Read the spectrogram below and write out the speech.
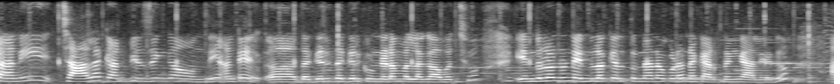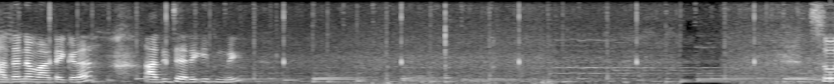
కానీ చాలా కన్ఫ్యూజింగ్గా ఉంది. అంటే దగ్గర దగ్గరికి ఉండడం వల్ల కావచ్చు ఎందులో నుండి ఎందులోకి వెళ్తున్నానో కూడా నాకు అర్థం కాలేదు. అదన్నమాట ఇక్కడ. అది జరిగింది. సో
